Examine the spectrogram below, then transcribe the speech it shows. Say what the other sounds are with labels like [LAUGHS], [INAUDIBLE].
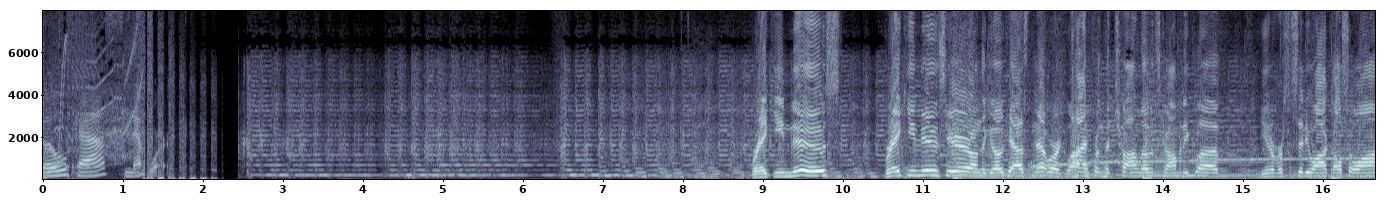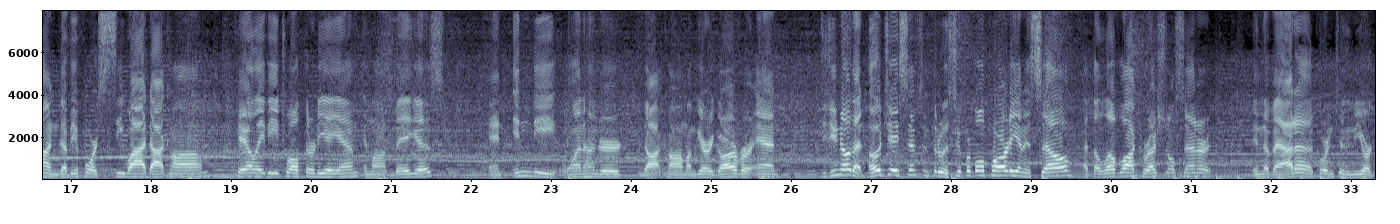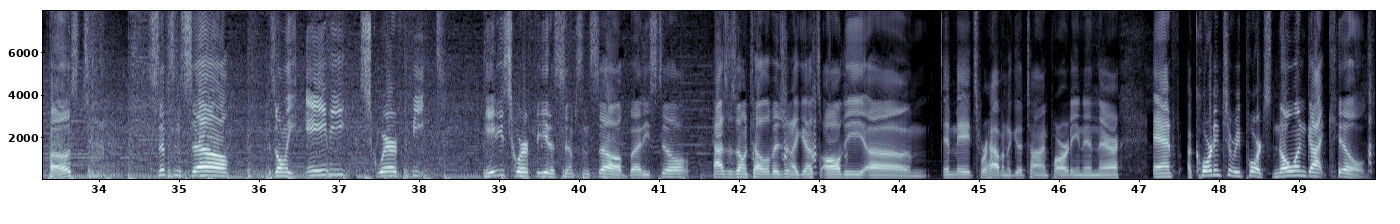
GoCast Network. Breaking news. Breaking news here on the GoCast Network, live from the Jon Lovitz Comedy Club, Universal City Walk, also on W4CY.com, KLAV 1230 AM in Las Vegas, and Indy100.com. I'm Gary Garver, and did you know that O.J. Simpson threw a Super Bowl party in his cell at the Lovelock Correctional Center in Nevada, according to the New York Post? Simpson's cell is only 80 square feet. 80 square feet of Simpson's cell, but he still has his own television. I guess all the um, inmates were having a good time partying in there. And according to reports, no one got killed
